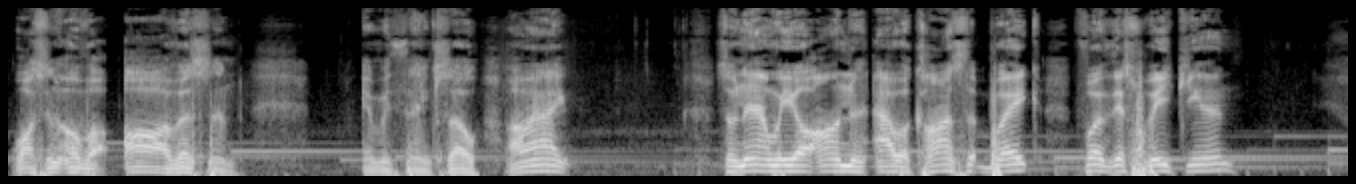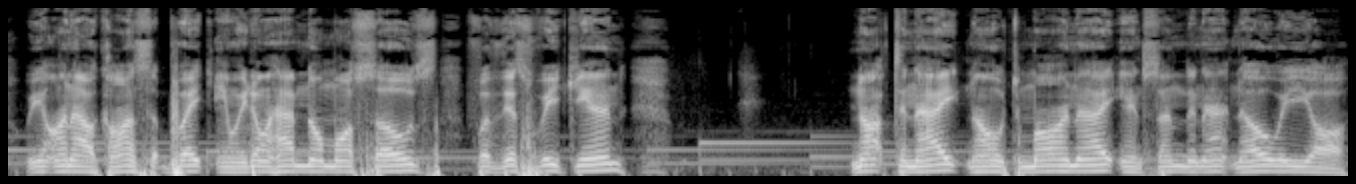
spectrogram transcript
watching over all of us and everything. So, all right. So now we are on our concert break for this weekend. We are on our concert break and we don't have no more shows for this weekend. Not tonight, no tomorrow night and Sunday night. No, we are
